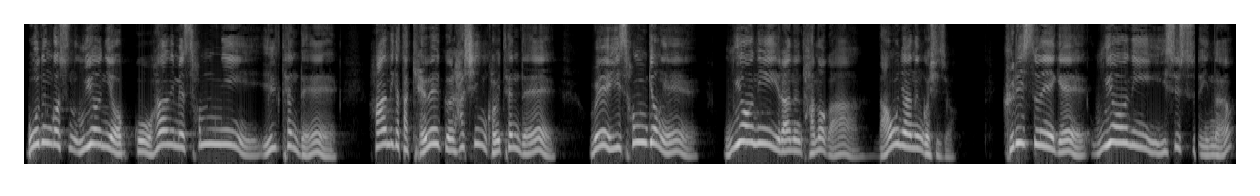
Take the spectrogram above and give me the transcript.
모든 것은 우연이 없고 하나님의 섭리일 텐데 하나님이 다 계획을 하신 걸 텐데 왜 이 성경에 우연이라는 단어가 나오냐는 것이죠. 그리스도에게 우연이 있을 수 있나요?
